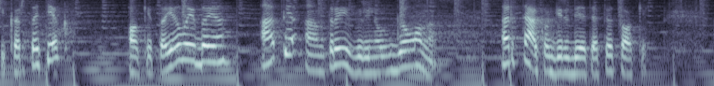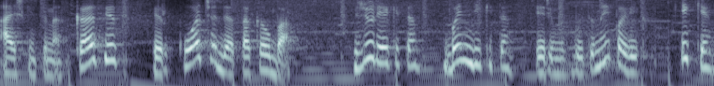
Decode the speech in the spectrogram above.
Šį kartą tiek, o kitoje laidoje apie antrąjį Vilniaus gaoną. Ar teko girdėti apie tokį? Aiškinsimės, kas jis ir kuo čia dėta kalba. Žiūrėkite, bandykite ir jums būtinai pavyks. Iki.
